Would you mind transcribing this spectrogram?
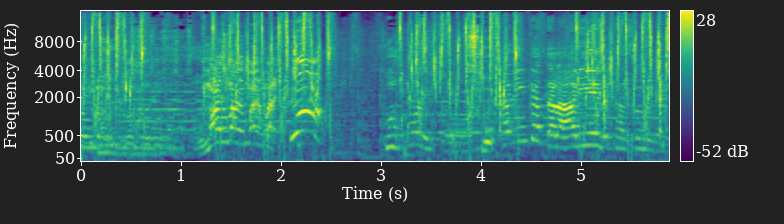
なんでそうそうそうそううまいうまいうまいうまい。うわ。すごい。でしょすごい。足りんかったらアリエール足すんだよ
